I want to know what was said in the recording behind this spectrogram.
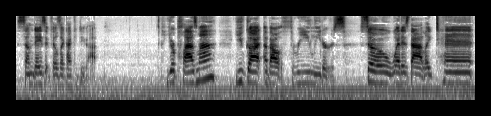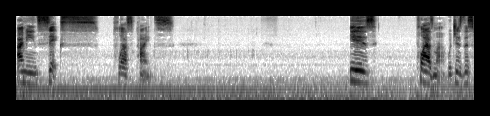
Some days it feels like I could do that. Your plasma, you've got about 3 liters. So what is that, like 10, I mean 6 plus pints is plasma, which is this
